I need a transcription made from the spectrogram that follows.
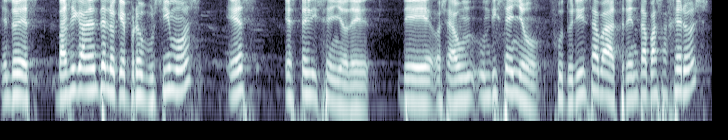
Entonces, básicamente lo que propusimos es este diseño de, o sea, un, diseño futurista para 30 pasajeros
